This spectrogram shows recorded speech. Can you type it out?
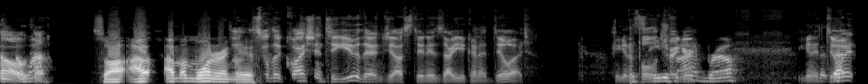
Oh, Oh, okay. wow. So I, I'm, I'm wondering So, if so the question to you then, Justin, is: Are you going to do it? Are you going to pull the trigger? bro. You going to do that- it?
